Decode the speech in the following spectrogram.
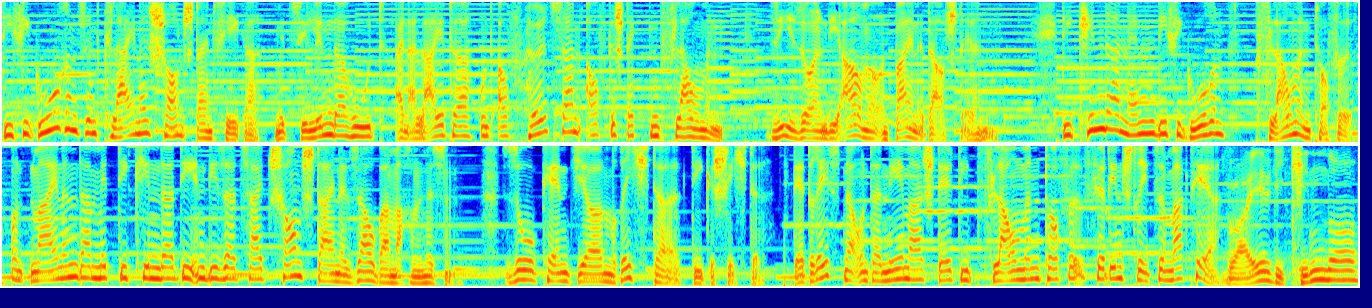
Die Figuren sind kleine Schornsteinfeger mit Zylinderhut, einer Leiter und auf hölzern aufgesteckten Pflaumen. Sie sollen die Arme und Beine darstellen. Die Kinder nennen die Figuren Pflaumentoffel und meinen damit die Kinder, die in dieser Zeit Schornsteine sauber machen müssen. So kennt Jörn Richter die Geschichte. Der Dresdner Unternehmer stellt die Pflaumentoffel für den Striezelmarkt her. Weil die Kinder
